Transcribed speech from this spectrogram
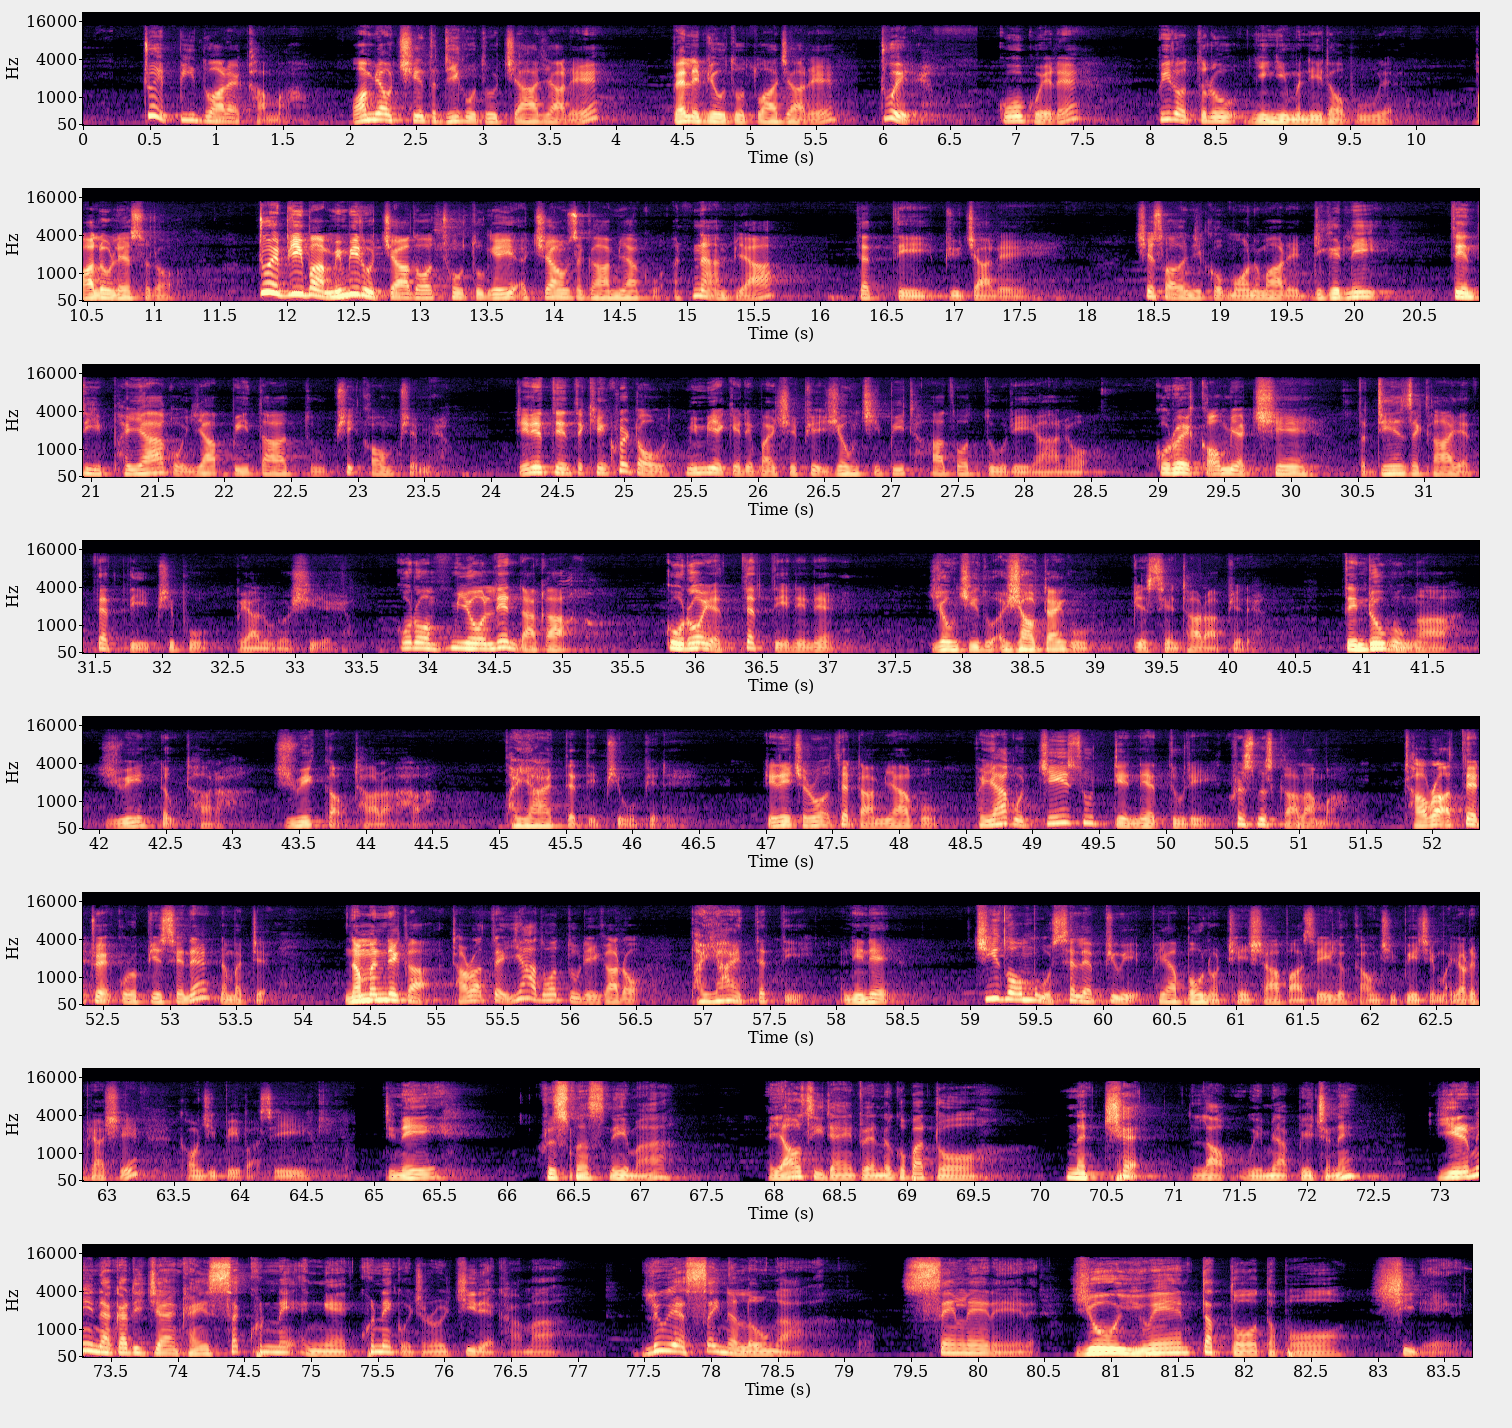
တွေ့ပြီးသွားတဲ့အခါမှာဝမ်းမြောက်ခြင်းတည်ကိုသူကြားကြတယ်။ဘဲလေမြို့သူသွားကြတယ်။တွေ့တယ်။ကိုးကွယ်တယ်။ပြီးတော့သူတို့ညီညီမနေတော့ဘူးတဲ့။ဘာလို့လဲဆိုတော့တွေ့ပြီးမှမိမိတို့ကြားသောထိုသူငယ်ရဲ့အကြောင်းစကားများကိုအနှံ့အပြားသက်သေပြုကြတယ်။ချစ်စွာသောညီကိုမောင်နှမတွေဒီကနေ့တင်ဒီဖျားကိုရပြီးသားသူဖြစ်ကောင်းဖြစ်မယ်ဒီနေ့တင်သခင်ခရစ်တော်မိမိရဲ့ကယ်တင်ပိုင်ရှင်ဖြစ်ယုံကြည်ပြီးထားသောသူတွေကတော့ကိုရောကောင်းမြတ်ခြင်း တည်င်းစကားရဲ့သက်သေဖြစ်ဖို့ဘုရားလိုတော်ရှိတယ်ကိုရောမျော်လင့်တာကကိုရောရဲ့သက်သေနေနဲ့ယုံကြည်သူအရောက်တိုင်းကိုပြင်ဆင်ထားတာဖြစ်တယ်တင်တို့ကငါရွေးနှုတ်ထားတာရွေးကောက်ထားတာဟာဘုရားရဲ့သက်သေဖြစ်ဖို့ဖြစ်တယ်ဒီနေ့ကျွန်တော်အသက်တာများကိုဖခင်ကိုကျေးဇူးတင်တဲ့သူတွေခရစ်စမတ်ကာလမှာသာဝရအသက်အတွက်ကိုယ်ပြင်ဆင်တဲ့နံပါတ်1နံပါတ်2ကသာဝရအသက်ရသောသူတွေကတော့ဖခင်ရဲ့သက်တည်အနေနဲ့ ကြီးသောမှုကိုဆက်လက်ပြု၍ဖခင်ဘုန်းတော်ထင်ရှားပါစေလို့ကောင်းချီးပေးခြင်းမှာရောက်တဲ့ဖခင်ရှင်ကောင်းချီးပေးပါစေဒီနေ့ခရစ်စမတ်နေ့မှာအရောက်စီတိုင်းအတွက်နှုတ်ကပတ်တော်နှစ်ချက်လောက်ဝေမျှပေးခြင်း ਨੇ ယေရမိနဂတိကျမ်းအခန်း16အငယ်9ကိုကျွန်တော်တို့ကြည့်တဲ့အခါမှာလူရဲ့စိတ်နှလုံးကဆင်းလဲတယ်တဲ့ယိုယွင်းတတ်သောသဘောရှိတယ်တဲ့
